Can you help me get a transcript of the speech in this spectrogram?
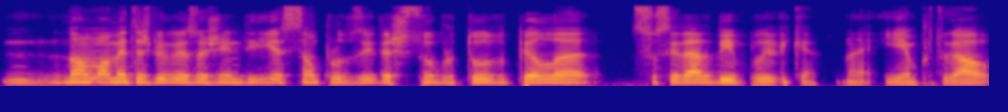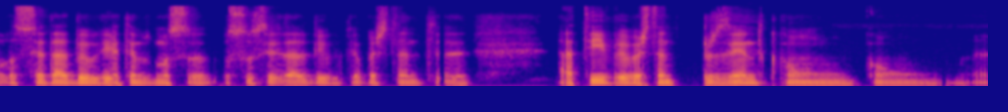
normalmente as Bíblias hoje em dia são produzidas sobretudo pela Sociedade Bíblica, é? e em Portugal, a Sociedade Bíblica, temos uma Sociedade Bíblica bastante ativa, bastante presente, com, com uh,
